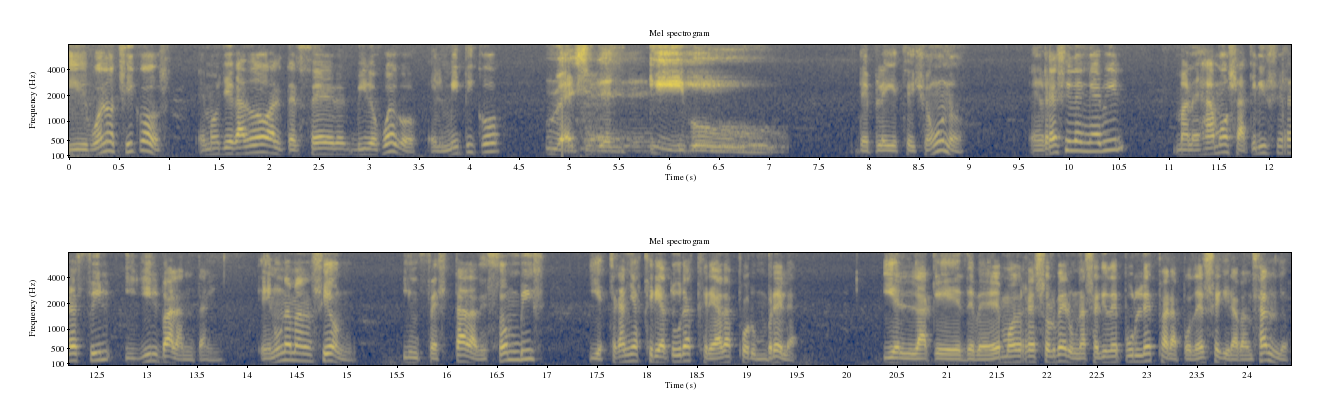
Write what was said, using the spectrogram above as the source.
Y bueno chicos, hemos llegado al tercer videojuego, el mítico Resident Evil de PlayStation 1. En Resident Evil manejamos a Chris Redfield y Jill Valentine en una mansión infestada de zombies y extrañas criaturas creadas por Umbrella, y en la que deberemos resolver una serie de puzzles para poder seguir avanzando.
